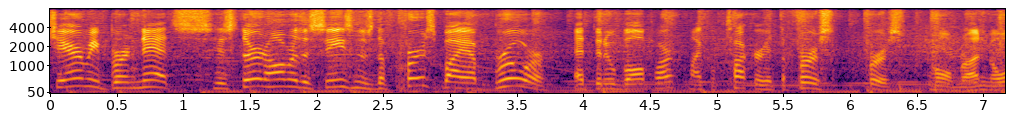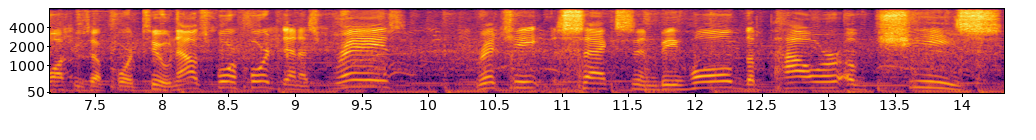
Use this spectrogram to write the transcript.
Jeromy Burnitz, his third homer of the season is the first by a Brewer at the new ballpark. Michael Tucker hit the first first home run. Milwaukee was up 4-2. Now it's 4-4 Dennis Rays, Richie Sexson. Behold the power of cheese.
